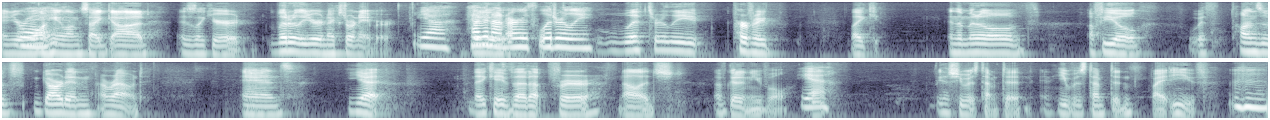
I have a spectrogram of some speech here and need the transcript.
and you're Right. walking alongside God is like your literally your next door neighbor Yeah. Heaven on earth, literally. literally perfect, like in the middle of a field with tons of garden around. And yet they gave that up for knowledge of good and evil Yeah. because she was tempted and he was tempted by Eve. hmm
